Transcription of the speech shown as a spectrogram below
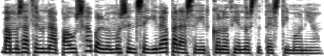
Vamos a hacer una pausa, volvemos enseguida para seguir conociendo este testimonio.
